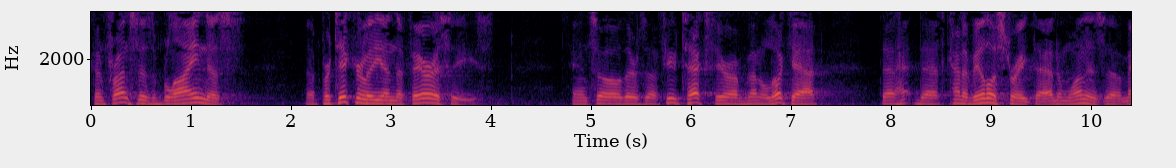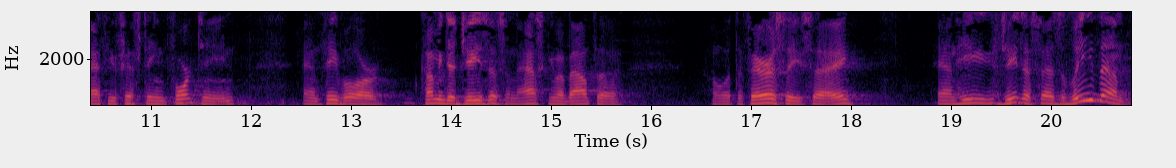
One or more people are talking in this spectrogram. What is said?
confronts this blindness, uh, particularly in the Pharisees. And so there's a few texts here I'm going to look at that, that kind of illustrate that. And one is uh, Matthew 15, 14 and people are coming to Jesus and asking him about the what the Pharisees say, and he Jesus says, "Leave them.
